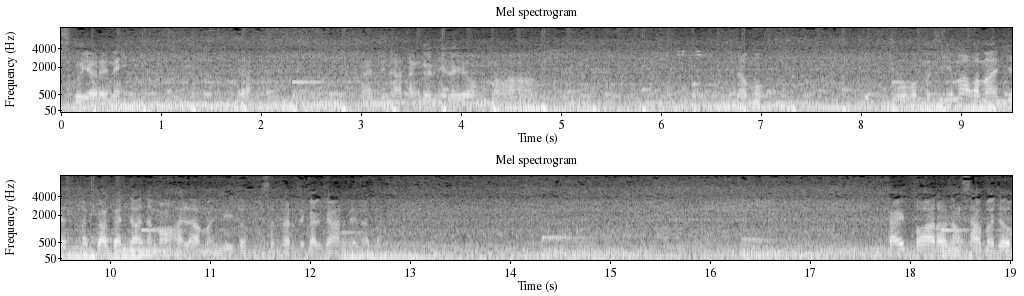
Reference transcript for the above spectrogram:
Si Kuya Rene. Yeah. Yan, tinatanggal nila yung mga damo. Kung mapapansin nyo mga kamandyan, nagkaganda ng mga halaman dito sa vertical garden na to. Kahit po araw ng Sabado.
